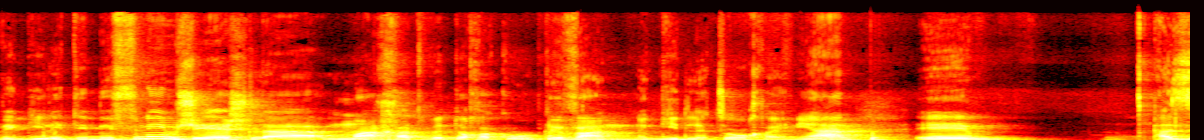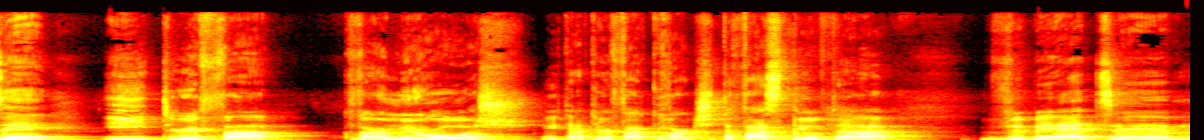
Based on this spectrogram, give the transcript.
וגיליתי בפנים שיש לה מחט בתוך הקורקבן, נגיד לצורך העניין. אה, אז זה, היא טרפה כבר מראש, הייתה טרפה כבר כשתפסתי אותה, ובעצם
